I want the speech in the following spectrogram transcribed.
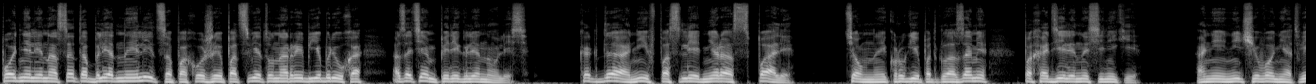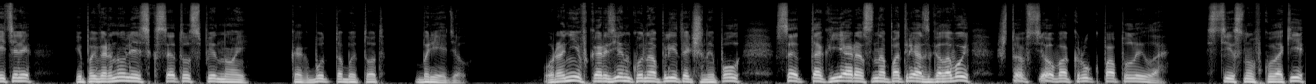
подняли на Сета бледные лица, похожие по цвету на рыбье брюхо, а затем переглянулись. Когда они в последний раз спали, темные круги под глазами походили на синяки. Они ничего не ответили и повернулись к Сету спиной, как будто бы тот бредил. Уронив корзинку на плиточный пол, Сет так яростно потряс головой, что все вокруг поплыло. Стиснув кулаки,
